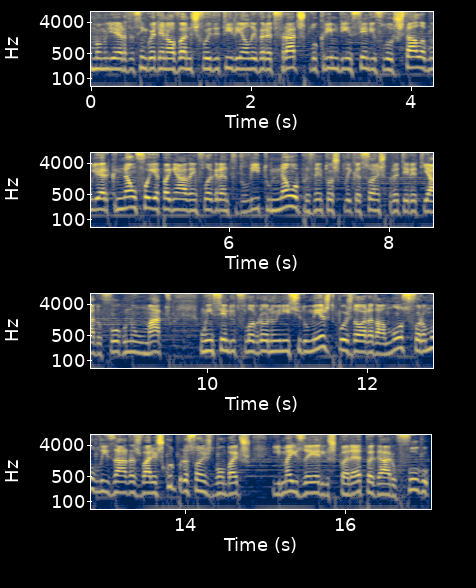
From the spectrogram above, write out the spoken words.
Uma mulher de 59 anos foi detida em Oliveira de Frades pelo crime de incêndio florestal. A mulher que não foi apanhada em flagrante delito não apresentou explicações para ter ateado fogo num mato. O incêndio deflagrou no início do mês. Depois da hora de almoço, foram mobilizadas várias corporações de bombeiros e meios aéreos para apagar o fogo.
